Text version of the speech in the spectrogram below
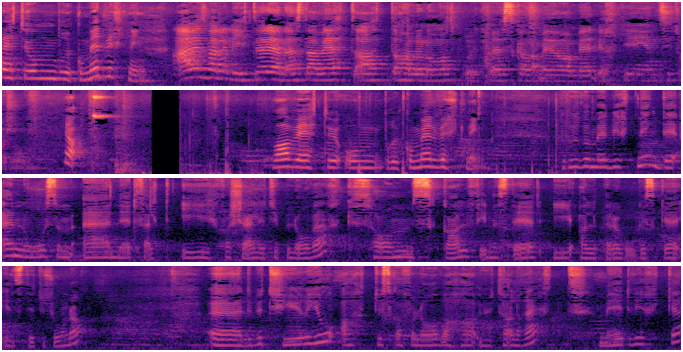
vet du om brukermedvirkning? Jeg vet veldig lite. Det eneste jeg vet, at det handler om at brukere skal være med og medvirke i en situasjon. Ja. Hva vet du om brukermedvirkning? Brukermedvirkning det er noe som er nedfelt i forskjellige typer lovverk, som skal finne sted i alle pedagogiske institusjoner. Eh, Det betyr jo at du skal få lov å ha uttalerett, medvirke,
